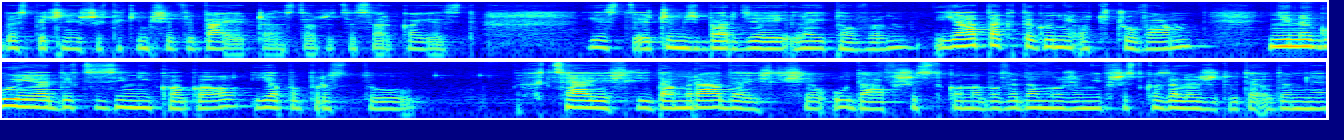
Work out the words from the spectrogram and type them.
bezpieczniejszych, takim się wydaje często, że cesarka jest, jest czymś bardziej lajtowym. Ja tak tego nie odczuwam, nie neguję decyzji nikogo, ja po prostu chcę, jeśli dam radę, jeśli się uda, wszystko, no bo wiadomo, że nie wszystko zależy tutaj ode mnie,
